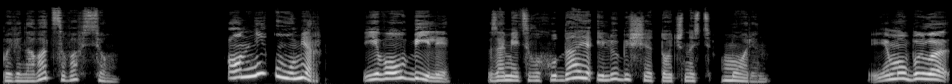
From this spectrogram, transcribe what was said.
повиноваться во всем. «Он не умер, его убили», — заметила худая и любящая точность Морин. «Ему было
